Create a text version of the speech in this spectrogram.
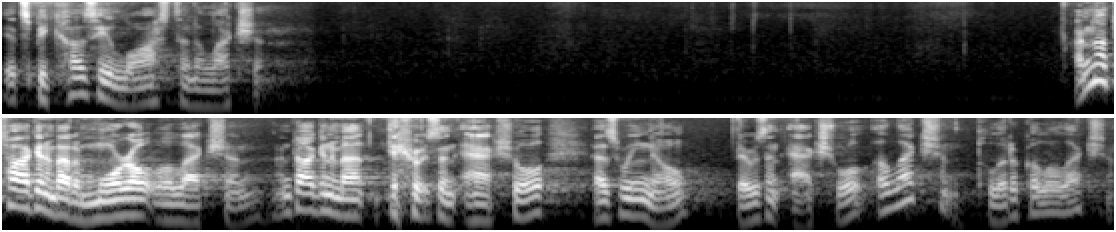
It's because he lost an election. I'm not talking about a moral election. I'm talking about there was an actual, as we know, there was an actual election, political election.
